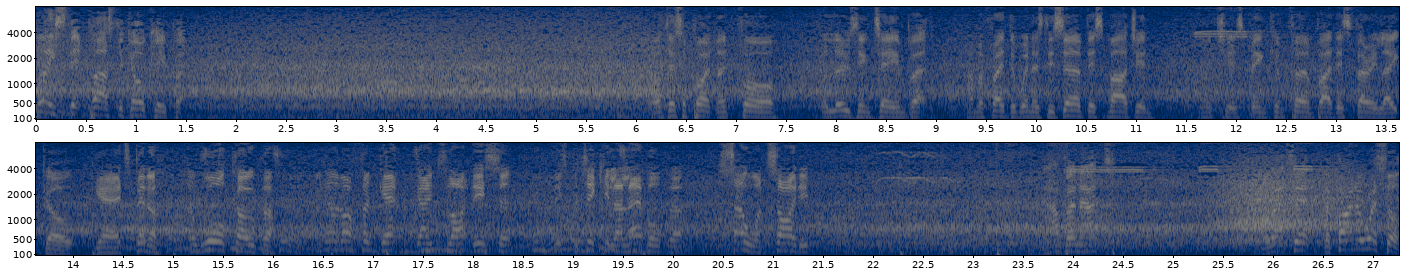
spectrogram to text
Placed it past the goalkeeper. Well, disappointment for the losing team, but I'm afraid the winners deserve this margin, which has been confirmed by this very late goal. Yeah, it's been a, a walkover. You don't often get games like this at this particular level, but so one-sided. Now Bernat. Well, that's it. The final whistle.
